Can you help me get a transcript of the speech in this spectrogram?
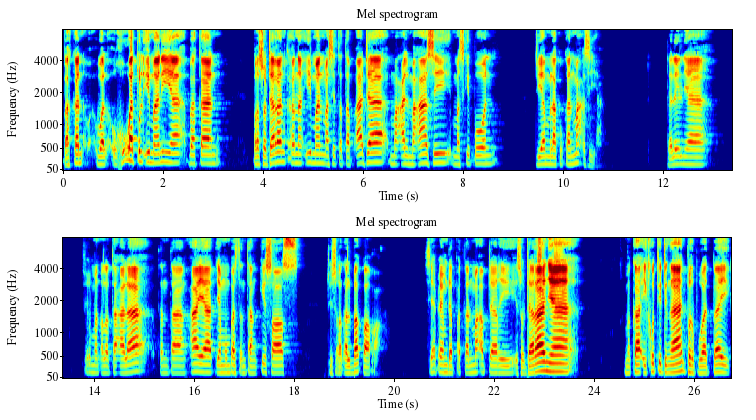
Bahkan wal ukhuwatul imaniyah bahkan persaudaraan karena iman masih tetap ada ma'al ma'asi meskipun dia melakukan maksiat. Dalilnya firman Allah Ta'ala tentang ayat yang membahas tentang kisos di surat Al-Baqarah. Siapa yang mendapatkan maaf dari saudaranya, maka ikuti dengan berbuat baik.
